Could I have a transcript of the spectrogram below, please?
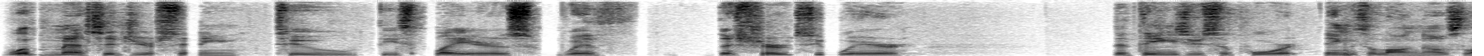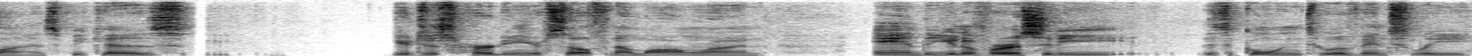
what message you're sending to these players with the shirts you wear, the things you support, things along those lines, because you're just hurting yourself in the long run. And the university is going to eventually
